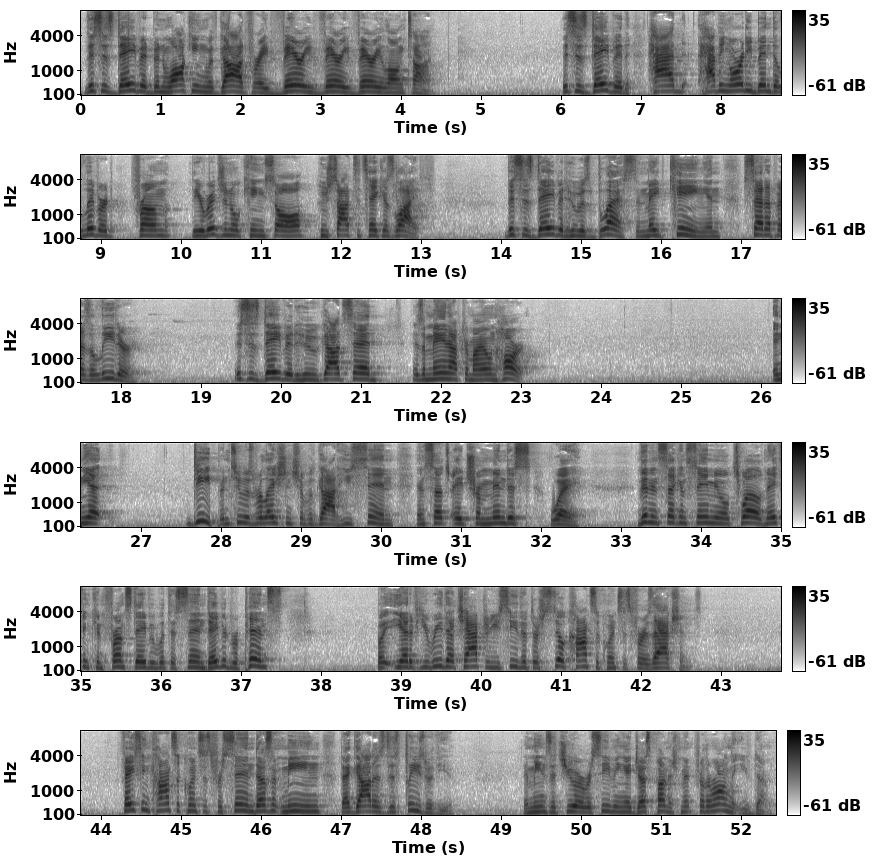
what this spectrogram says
This is David been walking with God for a very, very, very long time. This is David had having already been delivered from the original King Saul who sought to take his life. This is David who was blessed and made king and set up as a leader. This is David who God said is a man after my own heart. And yet, deep into his relationship with God, he sinned in such a tremendous way. Then in 2 Samuel 12, Nathan confronts David with his sin. David repents, but yet if you read that chapter, you see that there's still consequences for his actions. Facing consequences for sin doesn't mean that God is displeased with you. It means that you are receiving a just punishment for the wrong that you've done.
